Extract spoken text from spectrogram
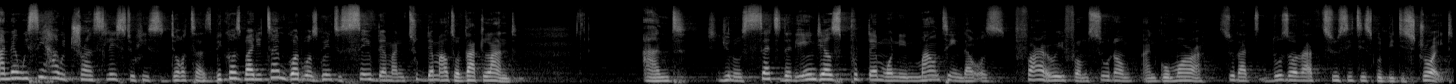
And then we see how it translates to his daughters. Because by the time God was going to save them and took them out of that land, and you know, set that the angels put them on a mountain that was far away from Sodom and Gomorrah, so that those other two cities could be destroyed.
